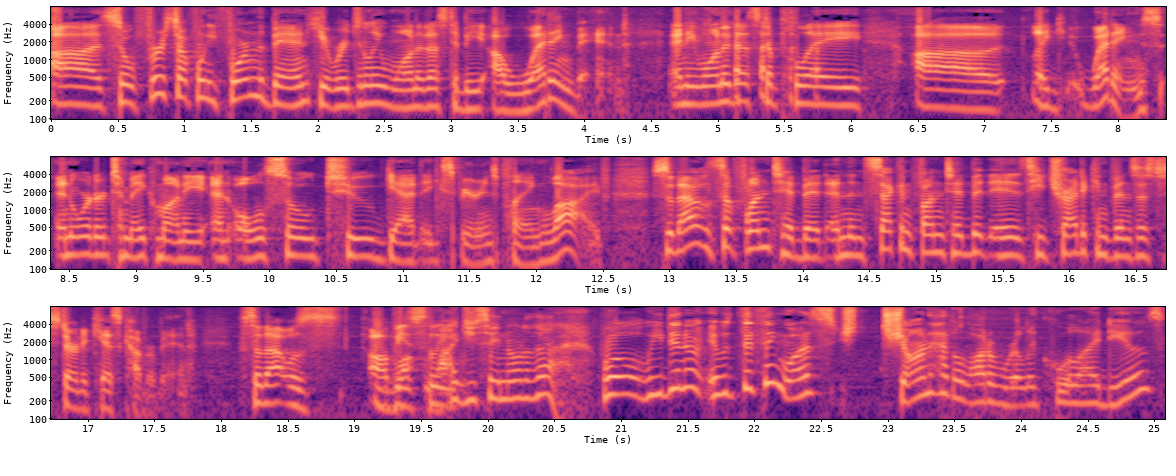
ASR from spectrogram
uh, so first off, when he formed the band, he originally wanted us to be a wedding band, and he wanted us to play. Uh, like weddings in order to make money and also to get experience playing live. So that was a fun tidbit. And then second fun tidbit is he tried to convince us to start a Kiss cover band. So that was obviously Why, would you say no to that? well, we didn't. It was the thing was Sean had a lot of really cool ideas,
